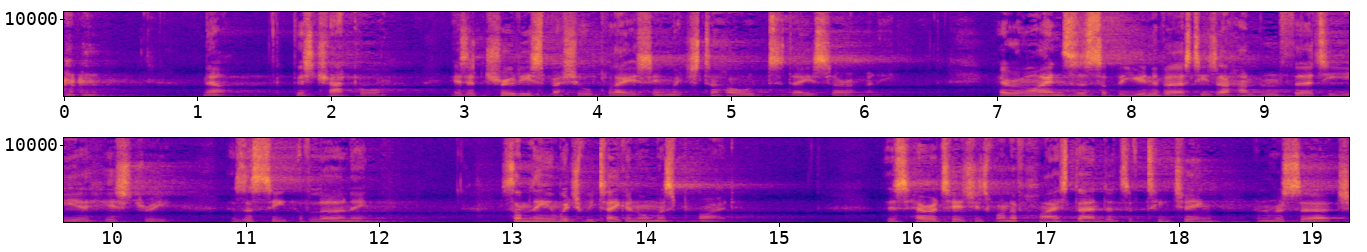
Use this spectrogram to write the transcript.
Now, this chapel is a truly special place in which to hold today's ceremony. It reminds us of the university's 130-year history as a seat of learning, something in which we take enormous pride. This heritage is one of high standards of teaching and research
